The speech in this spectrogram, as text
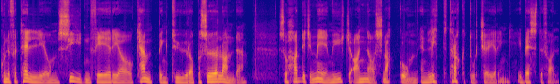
kunne fortelje om sydenferier og campingturer på Sørlandet, så hadde ikkje vi mykje anna å snakke om enn litt traktorkøyring, i beste fall.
